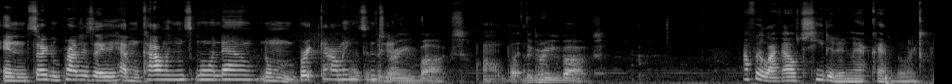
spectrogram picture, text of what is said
in certain projects they have them columns going down, them brick columns and the shit. green box. Oh, but The green box. I feel like I was cheated in that category.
